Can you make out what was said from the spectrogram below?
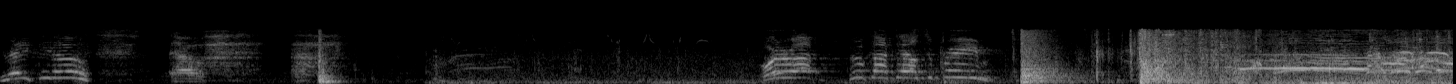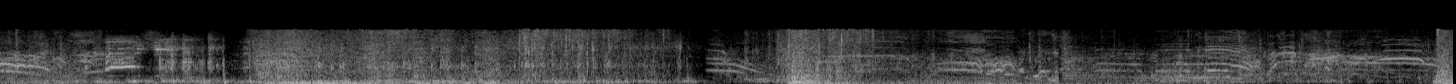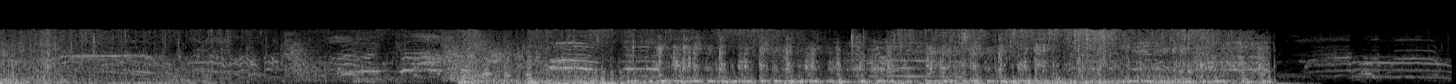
You ready, Tito? No. Order up! Blue Cocktail Supreme!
